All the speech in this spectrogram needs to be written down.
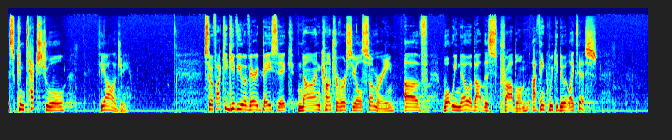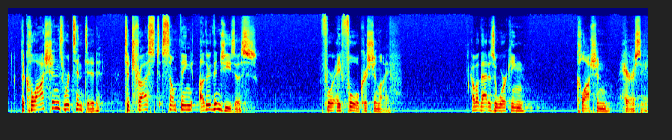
It's contextual theology. So, if I could give you a very basic, non controversial summary of what we know about this problem, I think we could do it like this The Colossians were tempted to trust something other than Jesus for a full Christian life. How about that as a working Colossian heresy?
